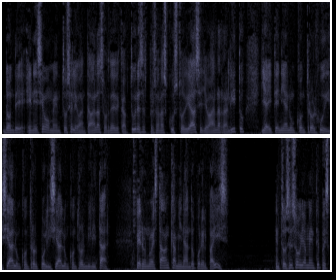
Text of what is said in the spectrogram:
donde en ese momento se levantaban las órdenes de captura, esas personas custodiadas se llevaban a Ralito y ahí tenían un control judicial, un control policial, un control militar, pero no estaban caminando por el país. Entonces, obviamente, pues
